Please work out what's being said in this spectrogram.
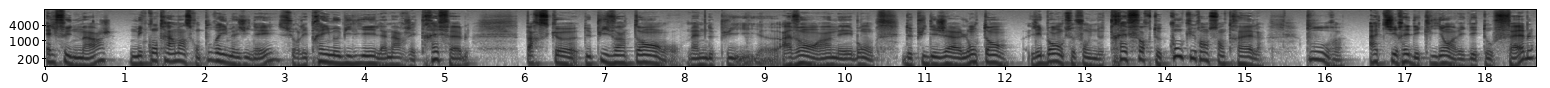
Elle fait une marge, mais contrairement à ce qu'on pourrait imaginer, sur les prêts immobiliers, la marge est très faible parce que depuis 20 ans, même depuis euh, avant, hein, mais bon, depuis déjà longtemps, les banques se font une très forte concurrence entre elles pour attirer des clients avec des taux faibles,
